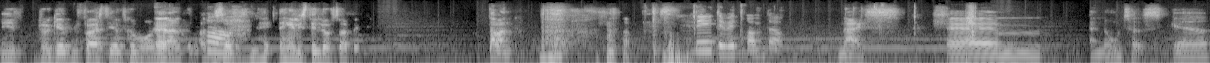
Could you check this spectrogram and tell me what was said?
Lige blev igennem den første, jeg kom rundt Ja. og den så lige sådan, he- den helt stille luft op. Der var den. det er det, vi drømte om. Nice. Um, er nogen taget skade?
